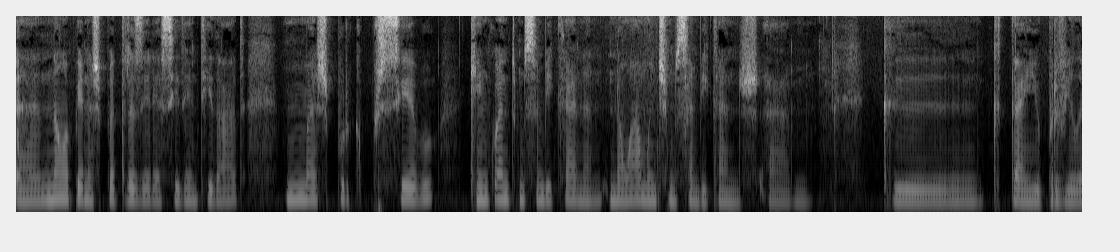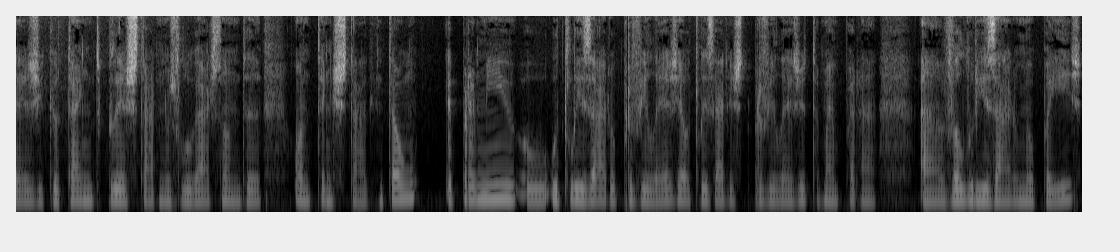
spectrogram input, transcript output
Uh, não apenas para trazer essa identidade, mas porque percebo que enquanto moçambicana não há muitos moçambicanos ah, que, que tem o privilégio que eu tenho de poder estar nos lugares onde, onde tenho estado. Então para mim, o, utilizar o privilégio é utilizar este privilégio também para uh, valorizar o meu país,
